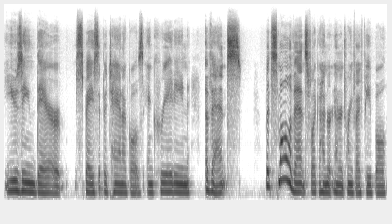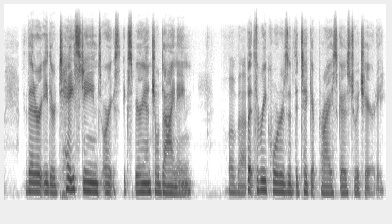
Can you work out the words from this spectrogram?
using their space at botanicals and creating events, but small events for like 100, 125 people that are either tastings or ex- experiential dining. Love that. But three quarters of the ticket price goes to a charity.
